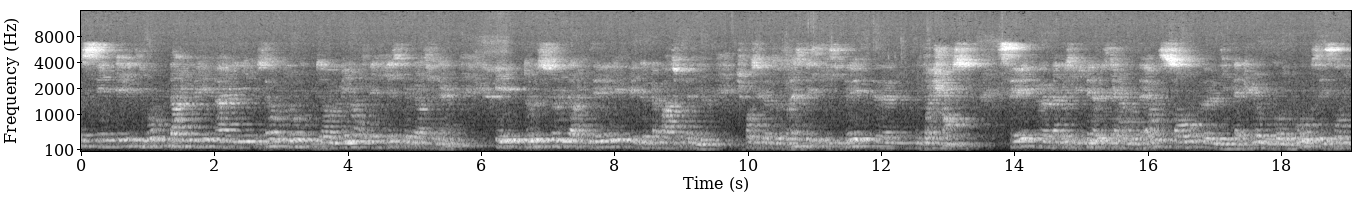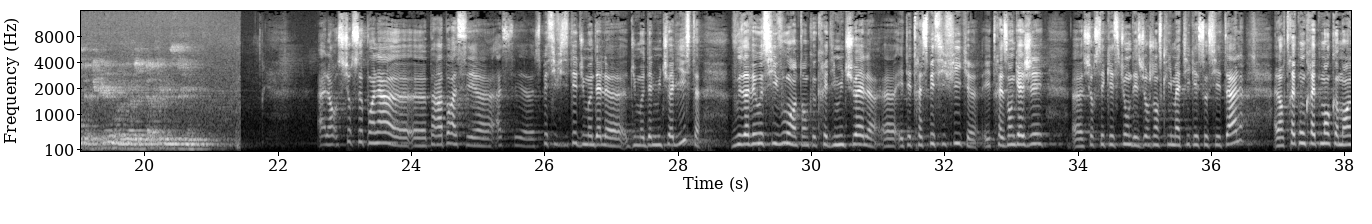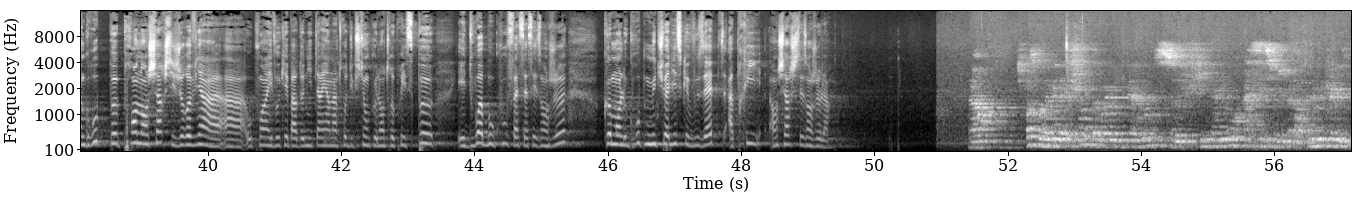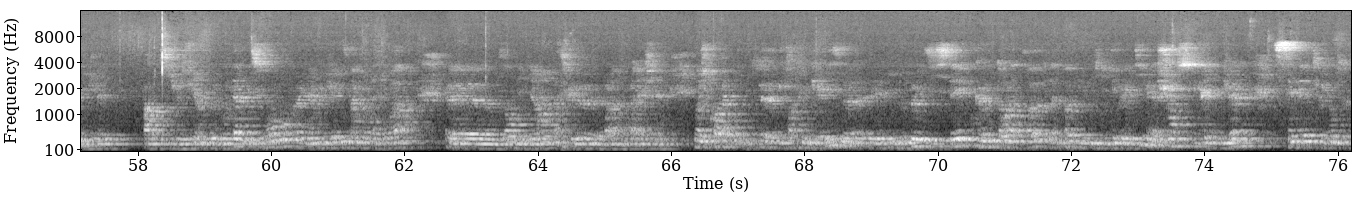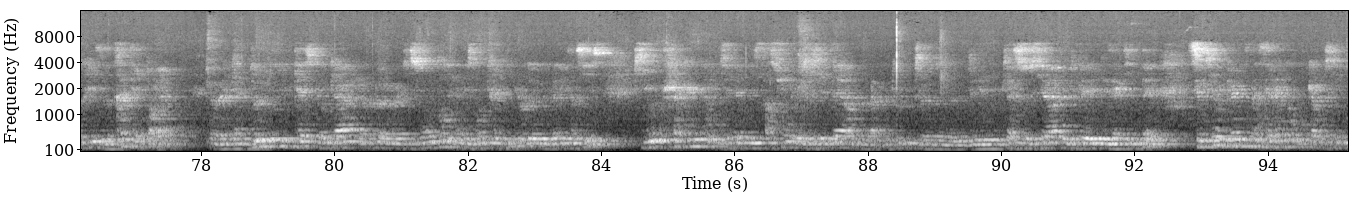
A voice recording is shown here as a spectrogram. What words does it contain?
Mutualisme, c'est effectivement d'arriver à ça autour d'un mélange d'efficacité opérationnelle et de solidarité et de préparation d'avenir. Je pense que notre vraie spécificité, euh, une vraie chance, c'est euh, la possibilité d'investir à long terme sans euh, dictature de cours de bourse et sans dictature de résultats trimestriels. Sur ce point-là, euh, euh, par rapport à ces, euh, spécificités du modèle, mutualiste, vous avez aussi, vous, en tant que crédit mutuel, été très spécifique et très engagé sur ces questions des urgences climatiques et sociétales. Alors très concrètement, comment un groupe peut prendre en charge, si je reviens au point évoqué par Denis en introduction, que l'entreprise peut et doit beaucoup face à ces enjeux, comment le groupe mutualiste que vous êtes a pris en charge ces enjeux-là? Alors, je pense qu'on avait la chance d'avoir une gouvernance finalement assez solide. Alors, le mutualisme, pardon si je suis un peu brutal, mais souvent, il y a un mutualisme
